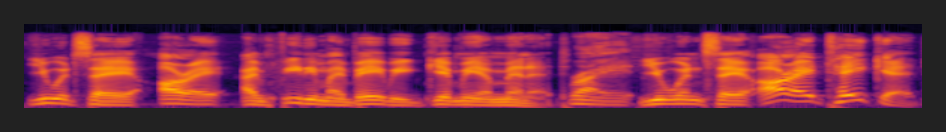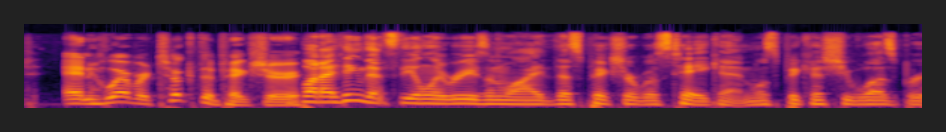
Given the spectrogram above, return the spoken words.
you would say, "All right, I'm feeding my baby. Give me a minute." Right. You wouldn't say, "All right, take it." And whoever took the picture, But I think that's the only reason why this picture was taken was because she was bre-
